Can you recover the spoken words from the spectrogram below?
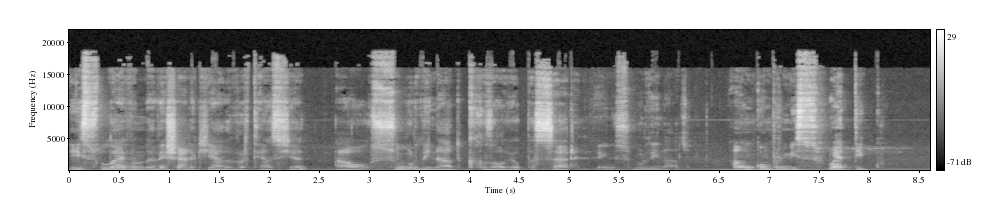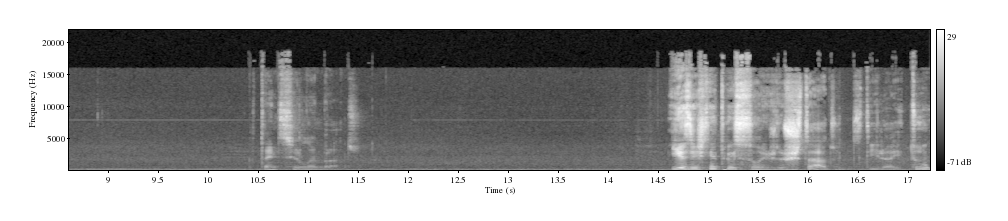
isso leva-me a deixar aqui a advertência ao subordinado que resolveu passar em subordinado há um compromisso ético que tem de ser lembrado. E as instituições do Estado de Direito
